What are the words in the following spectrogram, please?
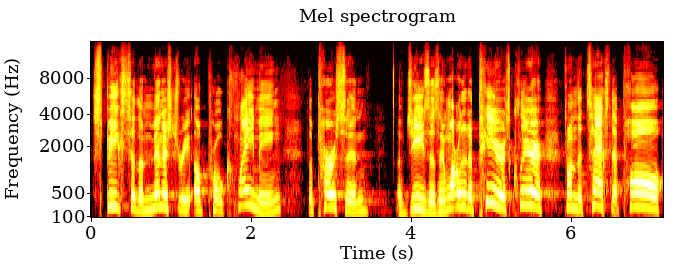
speaks to the ministry of proclaiming the person of Jesus. And while it appears clear from the text that Paul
